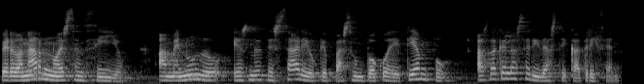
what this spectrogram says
Perdonar no es sencillo. A menudo es necesario que pase un poco de tiempo hasta que las heridas cicatricen.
